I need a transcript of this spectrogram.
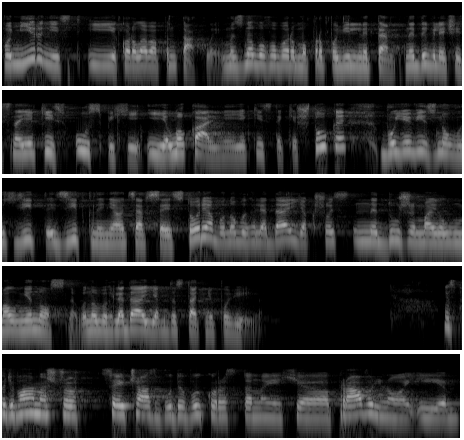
помірність і королева Пентакли. Ми знову говоримо про повільний темп, не дивлячись на якісь успіхи і локальні якісь такі штуки, бойові знову зіт- зіткнення. Оця вся історія, воно виглядає як щось не дуже мал- молнієносне. Воно виглядає як достатньо повільне. І сподіваємося, що цей час буде використаний е, правильно і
